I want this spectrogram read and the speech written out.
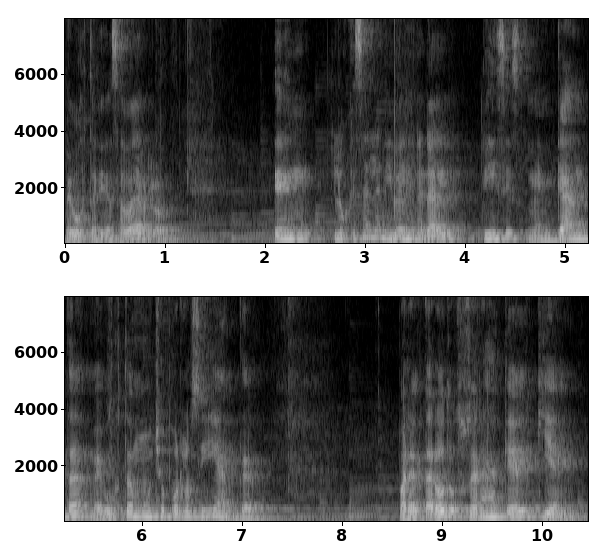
me gustaría saberlo. En lo que sale a nivel general, Pisces me encanta, me gusta mucho por lo siguiente. Para el tarot tú serás aquel quien,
